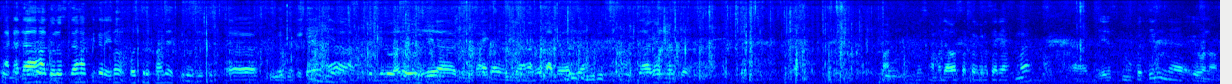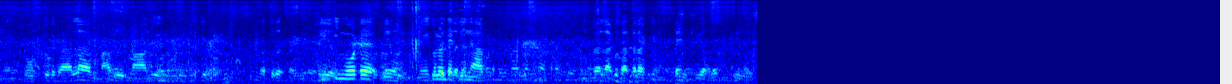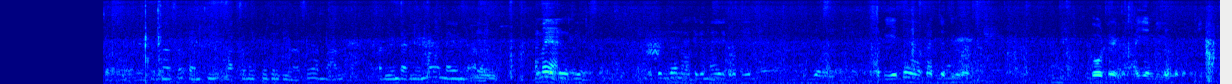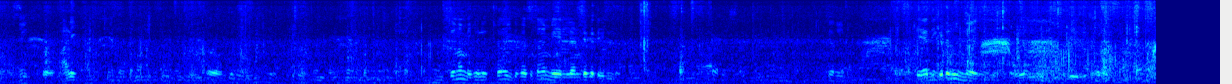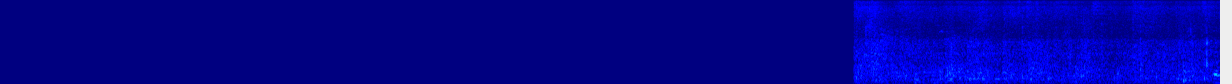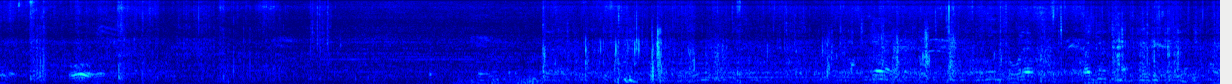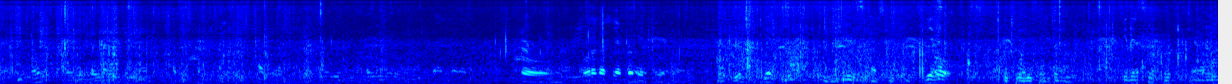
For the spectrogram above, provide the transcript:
8දාහ 12000ක් විතර එනවා. කොච්චර කාලයක් කිලෝද ඒක? ඒක හැම දවසක් කරන සැරයක්ම ඩේල්ස් කූපතින් එවනවා. මේ ටෝස්ට් එක දාලා මාළු මාළු එනවා. වතුර ඩ්‍රින්කින් වෝටර් මේගොල්ලෝ දැකලා නාර. ඉතින් ලක්ෂ 4ක්. Thank you. එතන මෙහෙනුත් තමයි ඊට පස්සේ තමයි මේන්ලන්ඩ් එකට එන්නේ. ඒ දිගටම ඉන්නවා.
